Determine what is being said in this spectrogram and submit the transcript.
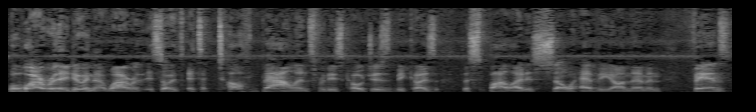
well, why were they doing that? Why were they? so it's it's a tough balance for these coaches because the spotlight is so heavy on them and fans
